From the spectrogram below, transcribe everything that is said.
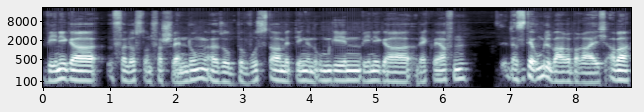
weniger Verlust und Verschwendung, also bewusster mit Dingen umgehen, weniger wegwerfen. Das ist der unmittelbare Bereich. Aber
